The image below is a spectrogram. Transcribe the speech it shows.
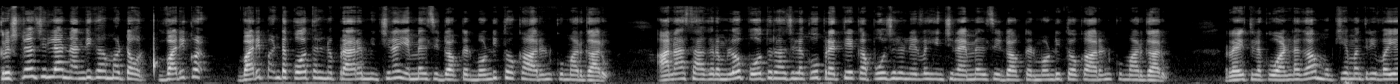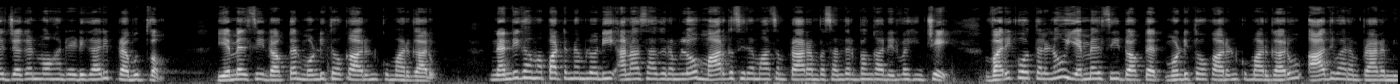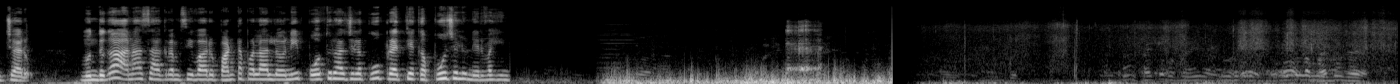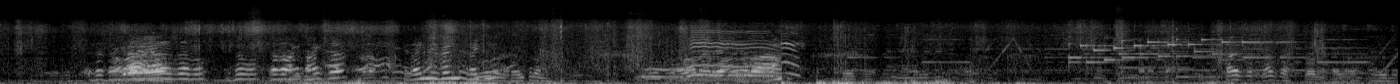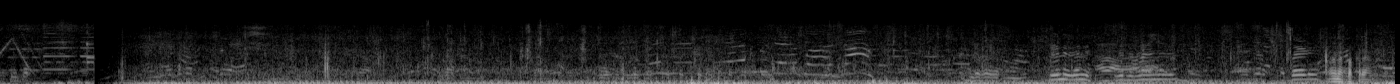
కృష్ణా జిల్లా నందిగామ టౌన్ వరి వరి పంట కోతలను ప్రారంభించిన ఎమ్మెల్సీ డాక్టర్ బొండితోక అరుణ్ కుమార్ గారు. అనాసాగరంలో పోతురాజులకు ప్రత్యేక పూజలు నిర్వహించిన ఎమ్మెల్సీ డాక్టర్ మొండితోక అరుణ్ కుమార్ గారు. రైతులకు అండగా ముఖ్యమంత్రి వైఎస్ జగన్మోహన్ రెడ్డి గారి ప్రభుత్వం. ఎమ్మెల్సీ డాక్టర్ మొండితోక అరుణ్ కుమార్ గారు. నందిగామ పట్టణంలోని అనాసాగరంలో మార్గశిర మాసం ప్రారంభ సందర్భంగా నిర్వహించే వరి కోతలను ఎమ్మెల్సీ డాక్టర్ మొండితోక అరుణ్ కుమార్ గారు ఆదివారం ప్రారంభించారు. ముందుగా అనాసాగరం శివారు పంట పొలాల్లోని పోతురాజులకు ప్రత్యేక పూజలు నిర్వహించారు. Bueno, para.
